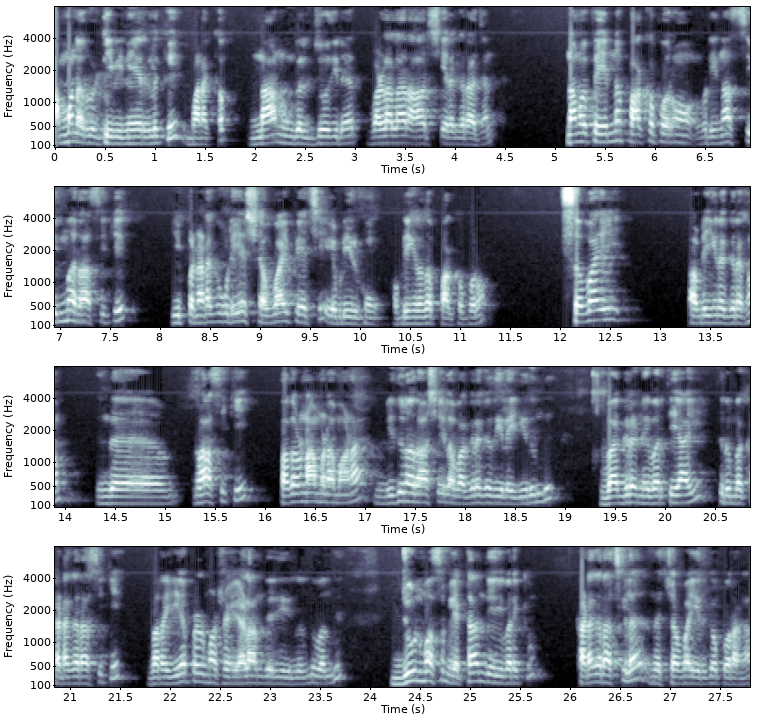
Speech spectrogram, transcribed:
அம்மன் அருள் டிவி நேயர்களுக்கு வணக்கம். நான் உங்கள் ஜோதிடர் வள்ளலார் ஆர் ஸ்ரீரங்கராஜன் நம்ம இப்போ என்ன பார்க்க போகிறோம் அப்படின்னா சிம்ம ராசிக்கு இப்போ நடக்கக்கூடிய செவ்வாய் பயிற்சி எப்படி இருக்கும் அப்படிங்கிறத பார்க்க போகிறோம் செவ்வாய் அப்படிங்கிற கிரகம் இந்த ராசிக்கு பதினொன்றாம் இடமான மிதுன ராசியில் வக்ரகதியில் இருந்து வக்ர நிவர்த்தியாகி திரும்ப கடக ராசிக்கு வர ஏப்ரல் மாதம் ஏழாம் தேதியிலிருந்து வந்து ஜூன் மாதம் எட்டாம் தேதி வரைக்கும் கடகராசியில் இந்த செவ்வாய் இருக்க போகிறாங்க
